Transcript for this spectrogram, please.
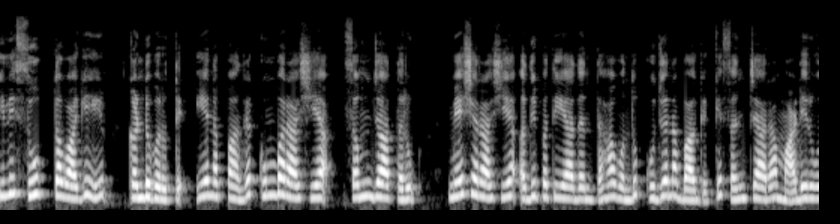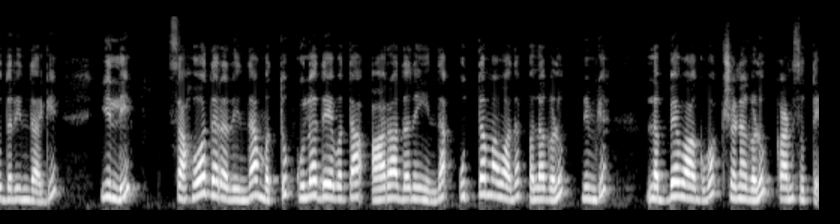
ಇಲ್ಲಿ ಸೂಕ್ತವಾಗಿ ಕಂಡುಬರುತ್ತೆ. ಏನಪ್ಪ ಅಂದರೆ ಕುಂಭರಾಶಿಯ ಸಂಜಾತರು ಮೇಷರಾಶಿಯ ಅಧಿಪತಿಯಾದಂತಹ ಒಂದು ಕುಜನ ಭಾಗಕ್ಕೆ ಸಂಚಾರ ಮಾಡಿರುವುದರಿಂದಾಗಿ ಇಲ್ಲಿ ಸಹೋದರರಿಂದ ಮತ್ತು ಕುಲದೇವತಾ ಆರಾಧನೆಯಿಂದ ಉತ್ತಮವಾದ ಫಲಗಳು ನಿಮಗೆ ಲಭ್ಯವಾಗುವ ಕ್ಷಣಗಳು ಕಾಣಿಸುತ್ತೆ.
